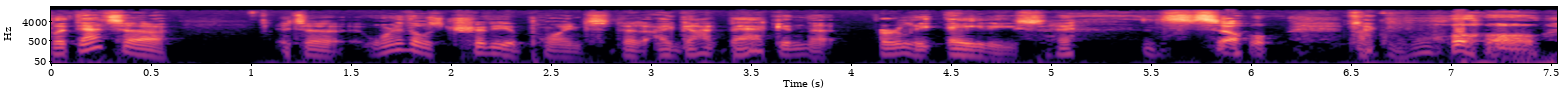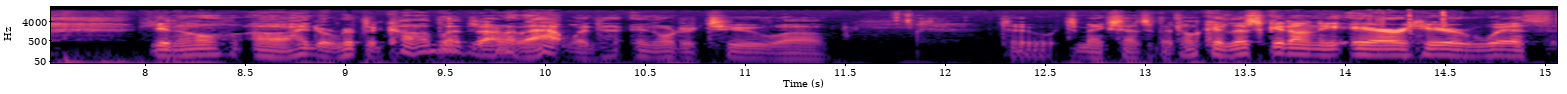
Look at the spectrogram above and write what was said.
But that's a, it's a one of those trivia points that I got back in the early '80s. so it's like, whoa, you know, uh, I had to rip the cobwebs out of that one in order to uh, to to make sense of it. Okay, let's get on the air here with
